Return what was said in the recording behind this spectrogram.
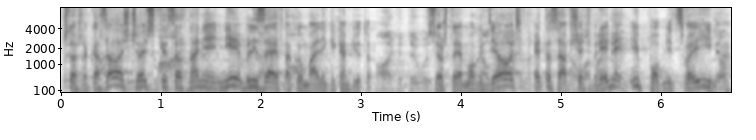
Что ж, оказалось, человеческое сознание не влезает в такой маленький компьютер. Все, что я мог делать, это сообщать время и помнить свое имя.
